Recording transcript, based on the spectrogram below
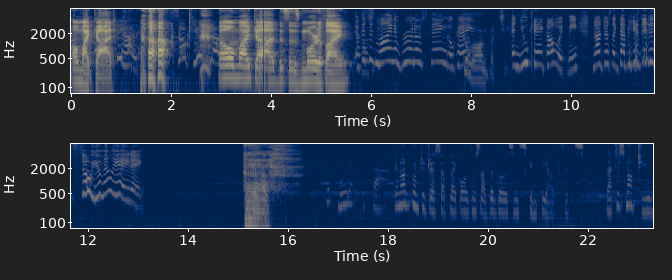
Oh my god. So cute. oh my god, this is mortifying. This is mine and Bruno's thing, okay? Come on, Butchie. And you can't come with me. Not just like that because it is so humiliating. Didn't mean it like that. You're not going to dress up like all those other girls in skimpy outfits. That is not you.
